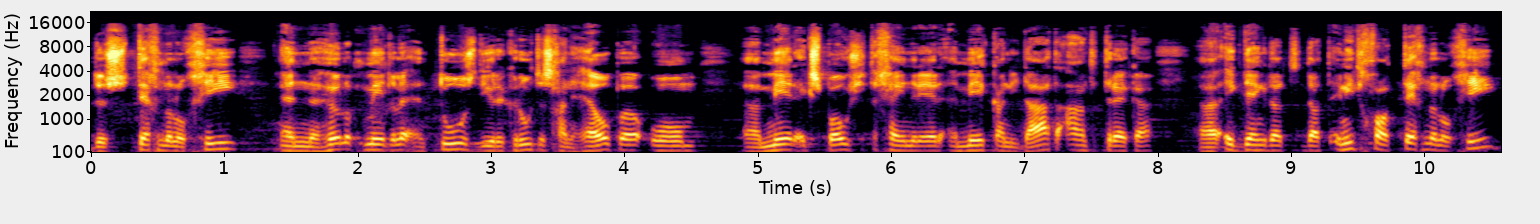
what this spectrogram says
dus technologie en hulpmiddelen en tools die recruiters gaan helpen om meer exposure te genereren en meer kandidaten aan te trekken. ik denk dat, dat in ieder geval technologie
